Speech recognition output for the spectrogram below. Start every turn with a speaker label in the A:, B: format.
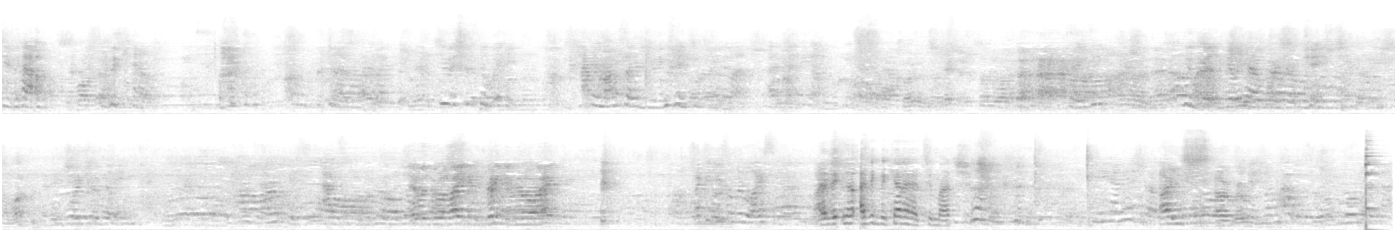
A: She's out. She was just awake. My mom started doing it. She crazy. Billy had a wardrobe change. Ice in.
B: I think I think McKenna had too much.
A: Can you hand me a shot?
C: Ice.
